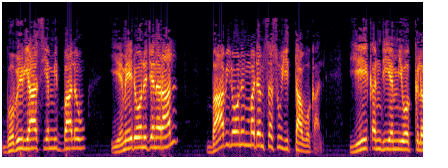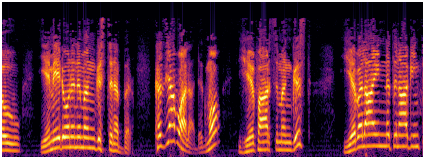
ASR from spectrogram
ጎብርያስ የሚባለው የሜዶን ጀነራል ባቢሎንን መደምሰሱ ይታወቃል። ይህ ቀንድ የሚወክለው የሜዶንን መንግሥት ነበር። ከዚያ በኋላ ደግሞ የፋርስ መንግሥት የበላይነትን አግኝቶ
